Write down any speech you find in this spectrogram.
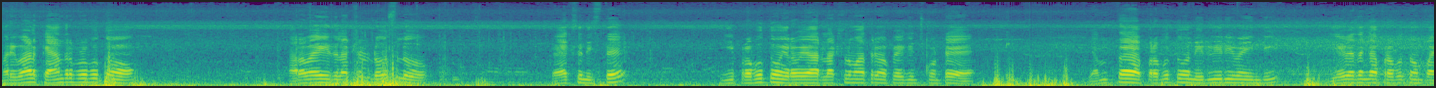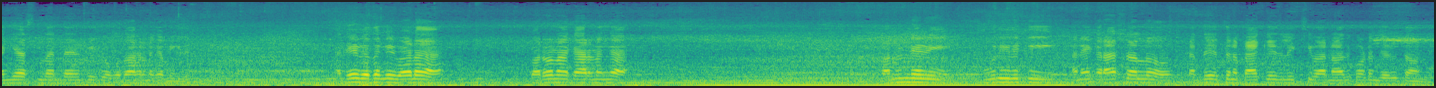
మరి ఇవాళ కేంద్ర ప్రభుత్వం అరవై ఐదు లక్షల డోసులు వ్యాక్సిన్ ఇస్తే ఈ ప్రభుత్వం ఇరవై ఆరు లక్షలు మాత్రమే ఉపయోగించుకుంటే ఎంత ప్రభుత్వం నిర్వీర్యమైంది ఏ విధంగా ప్రభుత్వం పనిచేస్తుందనేది ఇది ఒక ఉదాహరణగా మిగిలింది. అదేవిధంగా ఇవాళ కరోనా కారణంగా పనులేని కూలీలకి అనేక రాష్ట్రాల్లో పెద్ద ఎత్తున ప్యాకేజీలు ఇచ్చి వారిని ఆదుకోవడం జరుగుతూ ఉంది.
